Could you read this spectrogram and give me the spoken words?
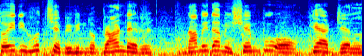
তৈরি হচ্ছে বিভিন্ন ব্র্যান্ডের নামি দামি শ্যাম্পু ও হেয়ার জেল।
